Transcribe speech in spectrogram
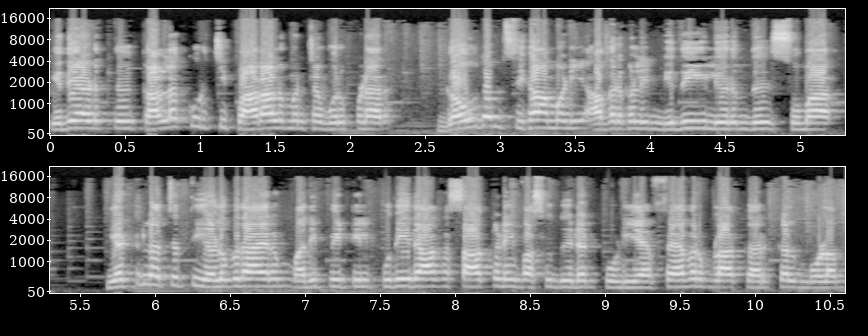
இதையடுத்து கள்ளக்குறிச்சி பாராளுமன்ற உறுப்பினர் கௌதம் சிகாமணி அவர்களின் நிதியில் இருந்து சுமார் எட்டு லட்சத்தி எழுபதாயிரம் மதிப்பீட்டில் புதிதாக சாக்கடை வசதியுடன் கூடிய ஃபேவர் பிளாக் கற்கள் மூலம்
